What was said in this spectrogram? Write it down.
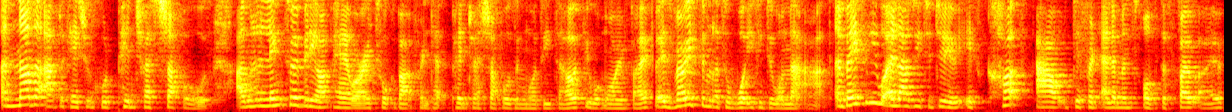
another application called Pinterest Shuffles. I'm gonna link link to a video up here where I talk about Pinterest shuffles in more detail if you want more info, but it's very similar to what you can do on that app. And basically what it allows you to do is cut out different elements of the photo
